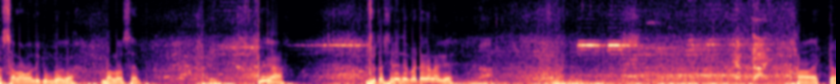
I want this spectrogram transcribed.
আসসালামু আলাইকুম কাকা। ভালো আছেন? কাকা? জুতা সিলাইতে কয় টাকা লাগে? হ্যাঁ একটা।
